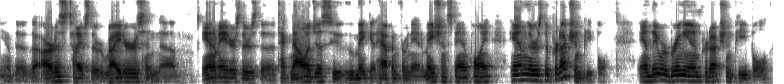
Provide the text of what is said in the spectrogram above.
you know, the the artist types, the writers and um, animators. There's the technologists who who make it happen from an animation standpoint, and there's the production people. And they were bringing in production people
